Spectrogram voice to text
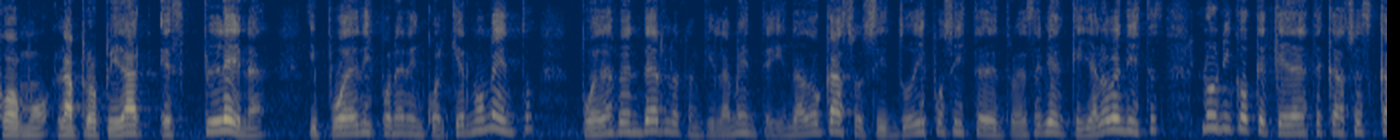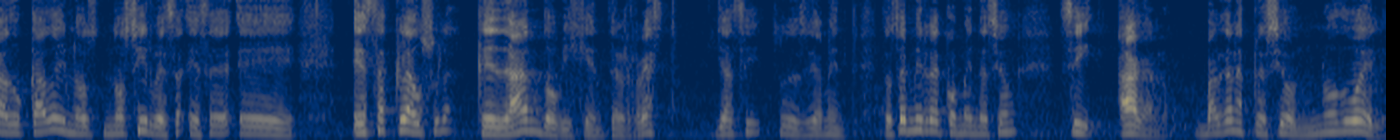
como la propiedad es plena y puede disponer en cualquier momento, puedes venderlo tranquilamente. Y en dado caso, si tú dispusiste dentro de ese bien que ya lo vendiste, lo único que queda en este caso es caducado y no, no sirve esa, eh, esa cláusula quedando vigente el resto. Y así sucesivamente. Entonces mi recomendación, sí, háganlo. Valga la expresión, no duele.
